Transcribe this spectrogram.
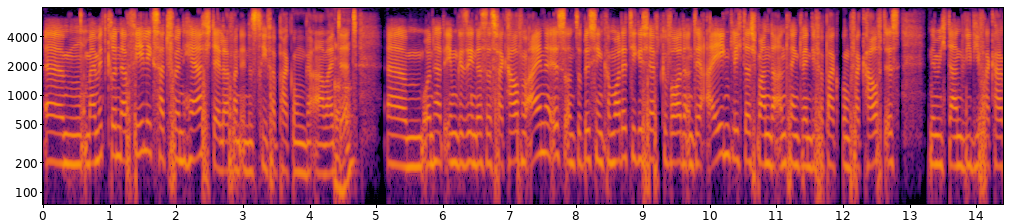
Ähm, mein Mitgründer Felix hat für einen Hersteller von Industrieverpackungen gearbeitet ähm, und hat eben gesehen, dass das Verkaufen eine ist und so ein bisschen Commodity-Geschäft geworden und der eigentlich das Spannende anfängt, wenn die Verpackung verkauft ist, nämlich dann, wie die Verka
